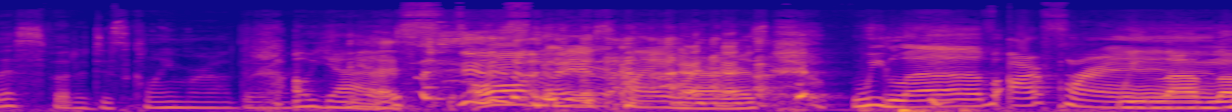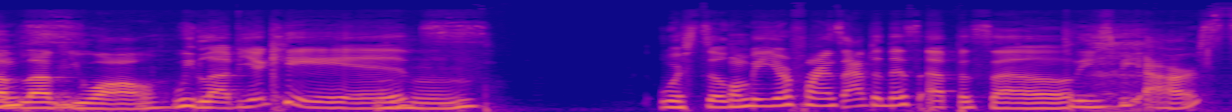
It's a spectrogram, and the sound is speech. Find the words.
Let's put a disclaimer out there. Oh yes, all the disclaimers. We love our friends. we love, love, love you all. We love your kids. We're still gonna be your friends after this episode. Please be ours.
